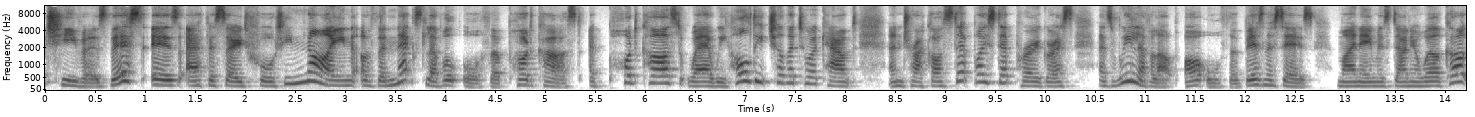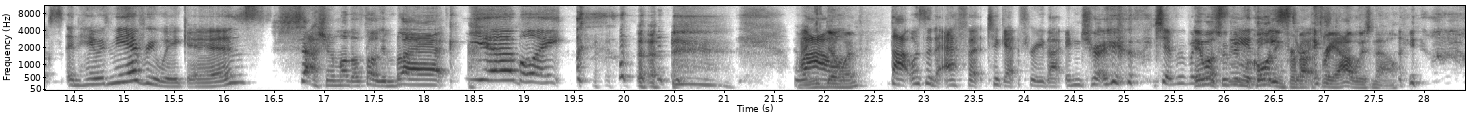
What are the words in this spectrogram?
Achievers. This is episode 49 of the Next Level Author podcast, a podcast where we hold each other to account and track our step by step progress as we level up our author businesses. My name is Daniel Willcocks, and here with me every week is. Sacha motherfucking Black. Yeah, boy. How you doing? That was an effort to get through that intro, which everybody It was. We've been recording for about three hours now.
